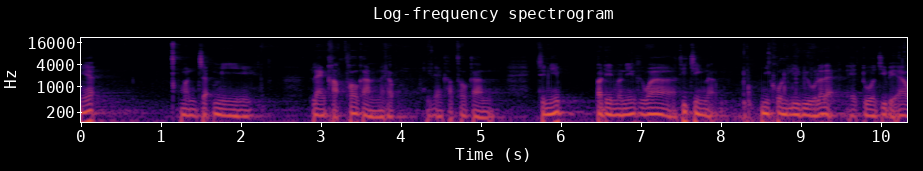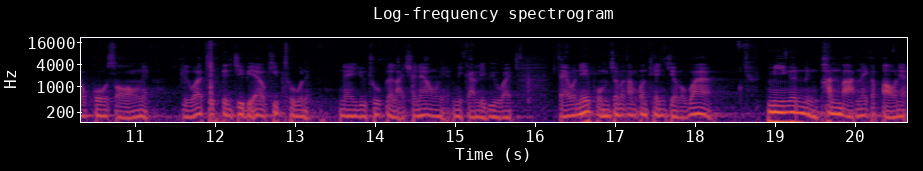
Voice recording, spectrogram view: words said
เนี้ยมันจะมีแรงขับเท่ากันนะครับ มีแรงขับเท่ากัน ทีนี้ประเด็นวันนี้คือว่าที่จริงนะ มีคนรีวิวแล้วแหละไอตัว JBL Go 2 เนี่ย หรือว่าจะเป็น JBL Clip 2 เนี่ย ใน YouTube หลายๆ Channel เนี่ย มีการรีวิวไว้ แต่วันนี้ผมจะมาทำคอนเทนต์เกี่ยวกับว่า มีเงิน 1,000 บาทในกระเป๋าเนี่ย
